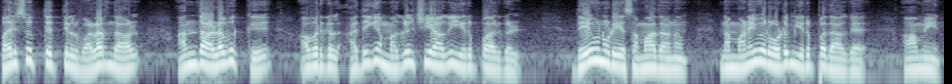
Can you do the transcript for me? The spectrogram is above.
பரிசுத்தத்தில் வளர்ந்தால் அந்த அளவுக்கு அவர்கள் அதிக மகிழ்ச்சியாக இருப்பார்கள். தேவனுடைய சமாதானம் நம் அனைவரோடும் இருப்பதாக. ஆமேன்.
